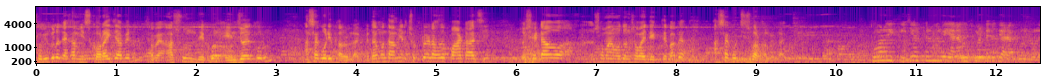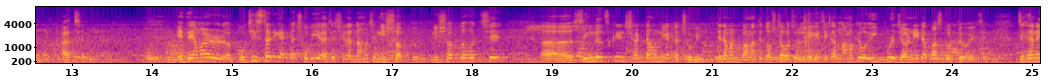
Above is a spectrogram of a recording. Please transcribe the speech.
ছবিগুলো দেখা মিস করাই যাবে না। সবাই আসুন দেখুন এনজয় করুন। আশা করি ভালো লাগবে। তার মধ্যে আমি একটা ছোট্ট একটা হয়তো পার্ট আছি তো সেটাও সময় মতন সবাই দেখতে পাবে। আশা করছি সবার ভালো লাগবে। তোমার ওই ফিচার ফিল্মের ওই অ্যানাউন্সমেন্টটা যদি আরেকবার বলে দাও। আচ্ছা। এতে আমার পঁচিশ তারিখ একটা ছবি আছে সেটার নাম হচ্ছে নিঃশব্দ। নিঃশব্দ হচ্ছে সিঙ্গেল স্ক্রিন শাটডাউন নিয়ে একটা ছবি, যেটা আমার বানাতে দশটা বছর লেগেছে, কারণ আমাকে ওই পুরো জার্নিটা পাস করতে হয়েছে। যেখানে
